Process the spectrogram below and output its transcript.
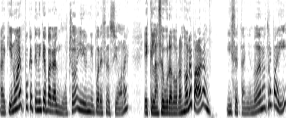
Aquí no es porque tienen que pagar mucho y ni por exenciones, es que las aseguradoras no le pagan y se están yendo de nuestro país.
